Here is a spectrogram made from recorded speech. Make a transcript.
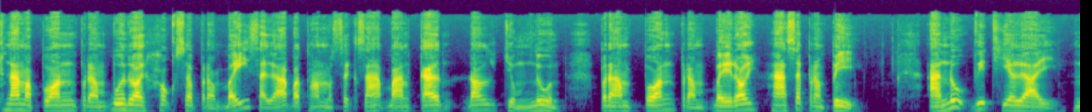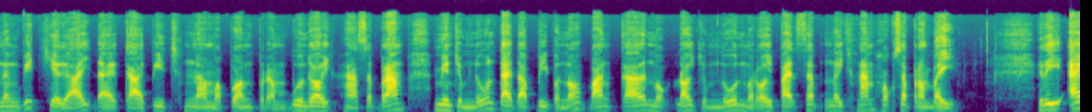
ឆ្នាំ1968សាលាបឋមសិក្សាបានកើនដល់ចំនួន5857អនុវិទ្យាល័យនិងវិទ្យាល័យដែលកាលពីឆ្នាំ1955មានចំនួនតែ12ប៉ុណ្ណោះបានកើនមកដល់ចំនួន180នៅឆ្នាំ68 រីឯ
